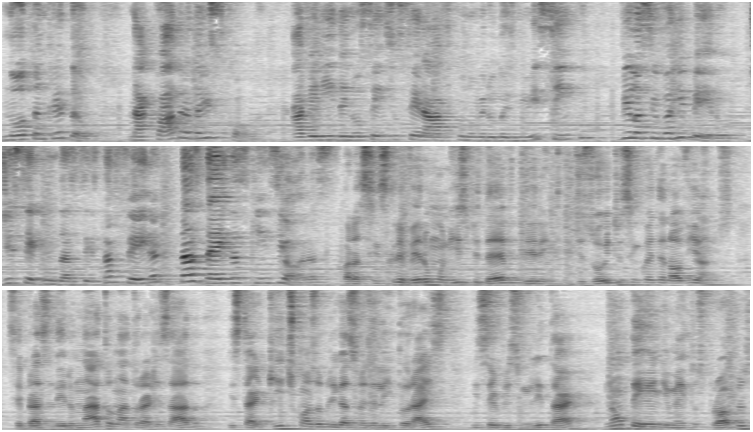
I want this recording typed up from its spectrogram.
no Tancredão, na quadra da escola. Avenida Inocêncio Seráfico, número 2005, Vila Silva Ribeiro, de segunda a sexta-feira, das 10 às 15 horas. Para se inscrever, o munícipe deve ter entre 18 e 59 anos, ser brasileiro nato ou naturalizado, estar kit com as obrigações eleitorais e serviço militar, não ter rendimentos próprios,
